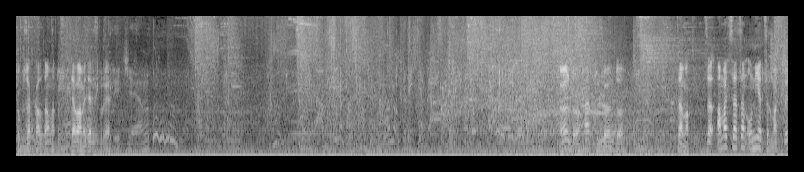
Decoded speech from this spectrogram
Çok uzak kaldı ama dur. Devam ederiz buraya. Öldü. Her türlü öldü. Tamam. Za- amaç zaten onu yatırmaktı.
